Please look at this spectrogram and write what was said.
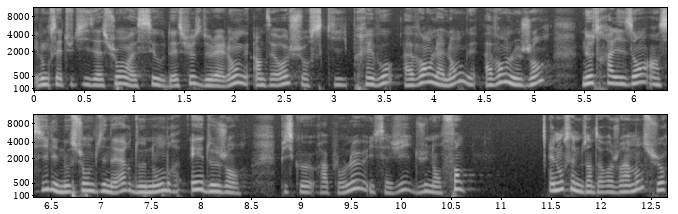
Et donc cette utilisation assez audacieuse de la langue interroge sur ce qui prévaut avant la langue, avant le genre, neutralisant ainsi les notions binaires de nombre et de genre, puisque, rappelons-le, il s'agit d'une enfant et donc ça nous interroge vraiment sur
